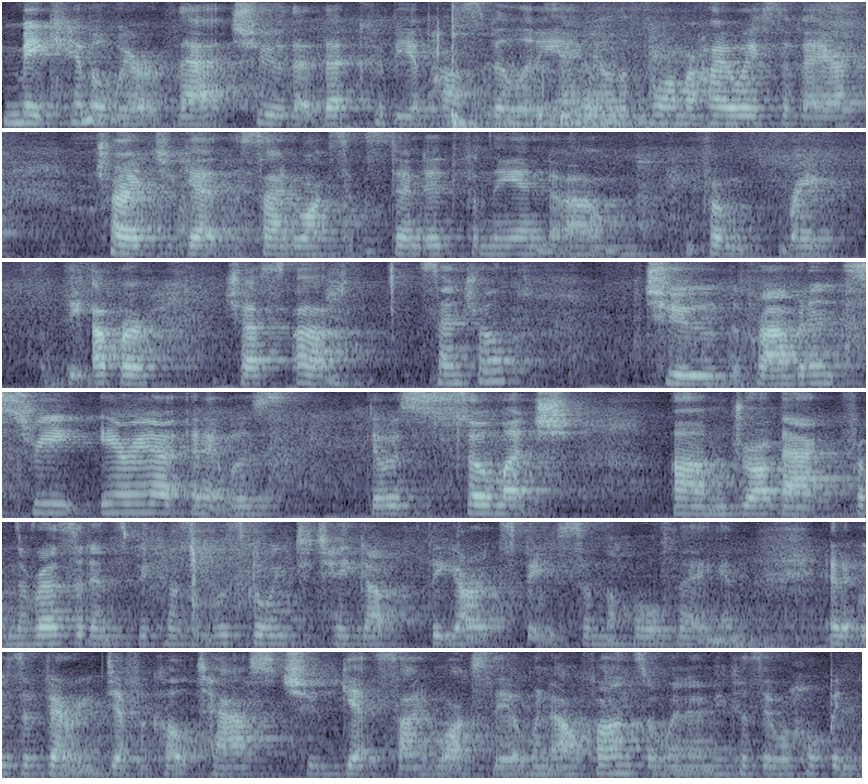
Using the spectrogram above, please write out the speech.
make him aware of that too, that that could be a possibility. I know the former highway surveyor tried to get the sidewalks extended from the end, um, from right, the upper chest, um, Central to the Providence Street area, and it was, there was so much um, drawback from the residents because it was going to take up the yard space and the whole thing, and, and it was a very difficult task to get sidewalks there when Alfonso went in, because they were hoping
